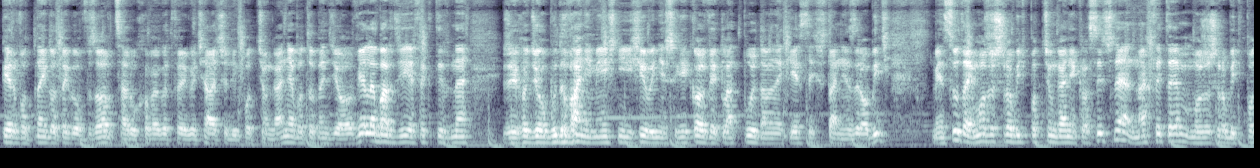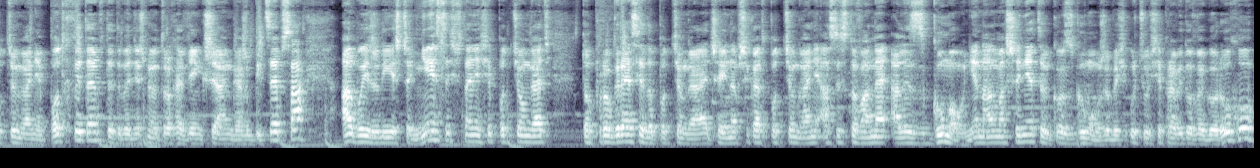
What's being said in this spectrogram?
pierwotnego tego wzorca ruchowego Twojego ciała, czyli podciągania, bo to będzie o wiele bardziej efektywne, jeżeli chodzi o budowanie mięśni i siły niż jakikolwiek lat pull down, jaki jesteś w stanie zrobić. Więc tutaj możesz robić podciąganie klasyczne nachwytem, możesz robić podciąganie podchwytem, wtedy będziesz miał trochę większy angaż bicepsa, albo jeżeli jeszcze nie jesteś w stanie się podciągać, to progresję do podciągania, czyli na przykład podciąganie asystowane, ale z gumą, nie na maszynie, tylko z gumą, żebyś uczył się prawidłowego ruchu.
